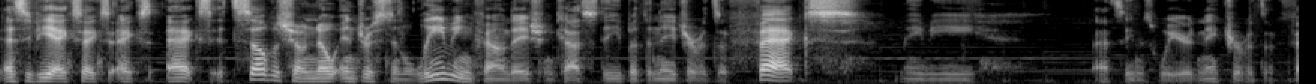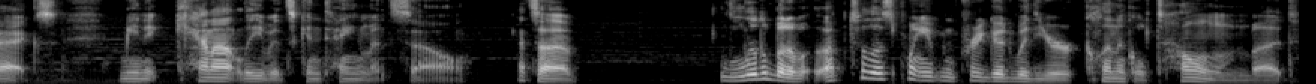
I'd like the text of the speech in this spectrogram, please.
SCP-XXXX itself has shown no interest in leaving Foundation custody, but the nature of its effects, maybe, that seems weird, nature of its effects, mean it cannot leave its containment cell. That's a little bit of, up to this point you've been pretty good with your clinical tone, but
